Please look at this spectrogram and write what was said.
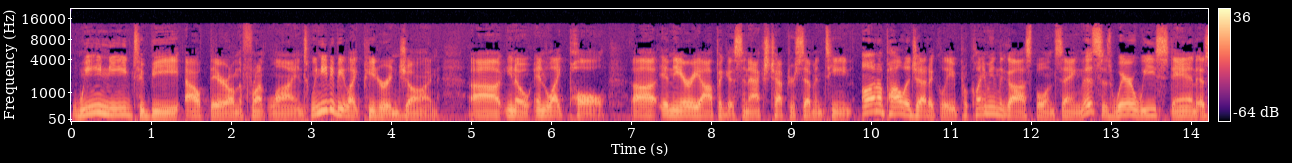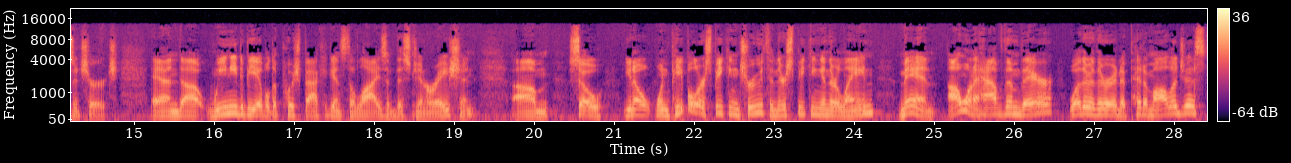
We need to be out there on the front lines. We need to be like Peter and John, uh, you know, and like Paul uh, in the Areopagus in Acts chapter 17, unapologetically proclaiming the gospel and saying, This is where we stand as a church. And uh, we need to be able to push back against the lies of this generation. Um, so, you know, when people are speaking truth and they're speaking in their lane, man, I want to have them there, whether they're an epitomologist,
